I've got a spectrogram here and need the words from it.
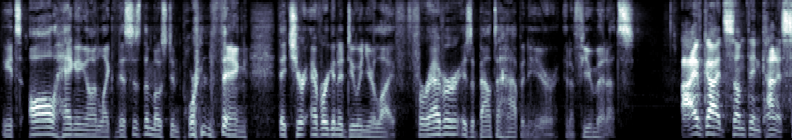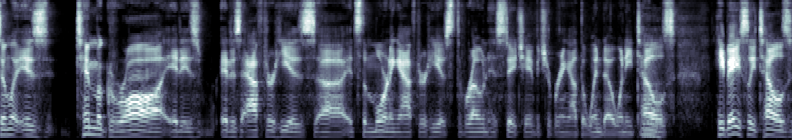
It's all hanging on like this is the most important thing that you're ever going to do in your life. Forever is about to happen here in a few minutes. I've got something kind of similar. Is Tim McGraw? It is. It is after he is. Uh, it's the morning after he has thrown his state championship ring out the window when he tells. He basically tells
